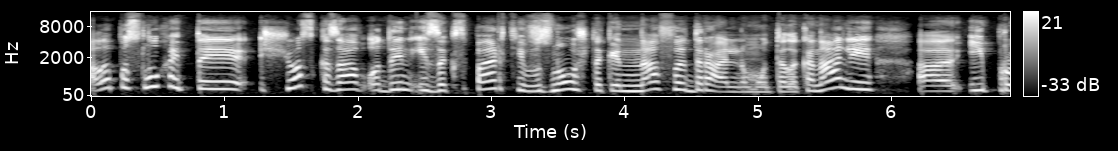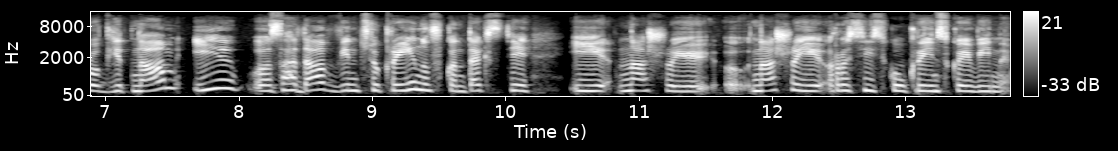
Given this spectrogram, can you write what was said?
Але послухайте, що сказав один із експертів знову ж таки на федеральному телеканалі а, і про В'єтнам, і е, згадав він цю країну в контексті і нашої, е, нашої російсько-української війни.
